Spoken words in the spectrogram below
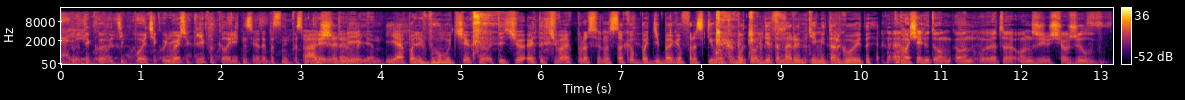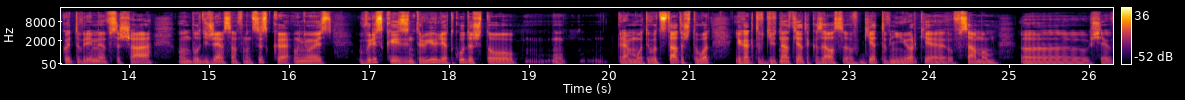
Вот такой вот типочек. У него еще клипы колоритный, Света, пацаны, посмотреть, это охуенно. Я по-любому чекну. Ты чё, этот чувак просто настолько бодибэгов раскинул, как будто он где-то на рынке ими торгует. Вообще люто, он, он, это, он же еще жил в какое-то время в США, он был диджеем в Сан-Франциско, у него есть вырезка из интервью или откуда, что ну, прям вот его цитата, что вот я как-то в 19 лет оказался в гетто в Нью-Йорке, в самом э, вообще,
